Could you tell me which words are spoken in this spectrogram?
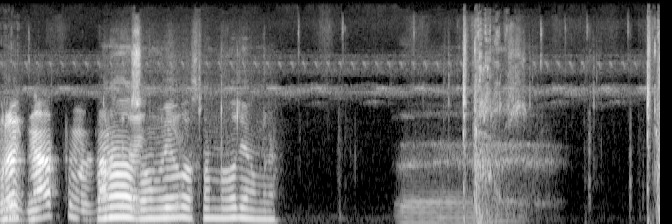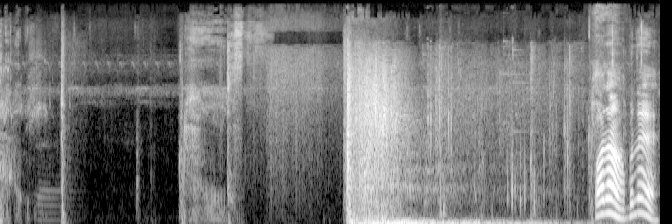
Burak ne yaptınız lan? Ana zombiye bak lan ne oluyor amına. Ana bu ne?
